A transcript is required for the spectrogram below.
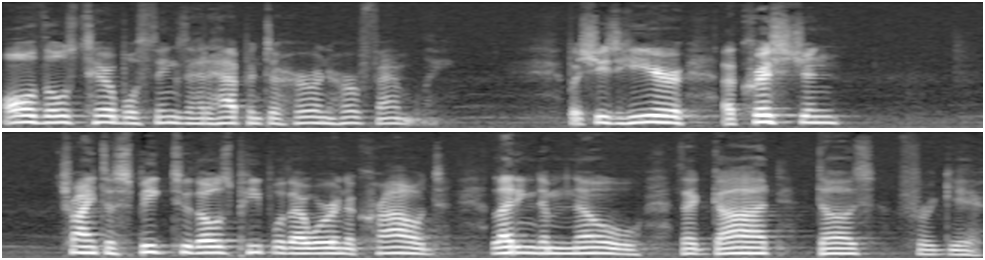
all those terrible things that had happened to her and her family. But she's here, a Christian, trying to speak to those people that were in the crowd, letting them know that God does forgive.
